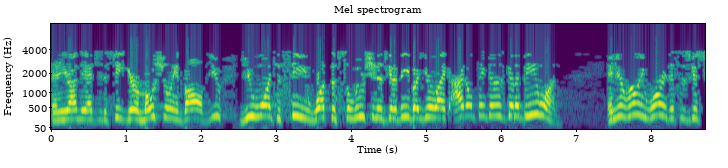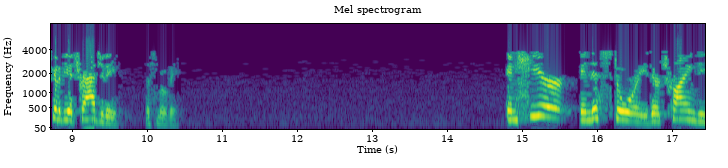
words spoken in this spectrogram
And you're on the edge of the seat. You're emotionally involved. You you want to see what the solution is going to be, but you're like, I don't think there is going to be one. And you're really worried this is just going to be a tragedy, this movie. And here in this story, they're trying to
